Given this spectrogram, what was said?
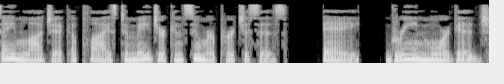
same logic applies to major consumer purchases. A green mortgage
